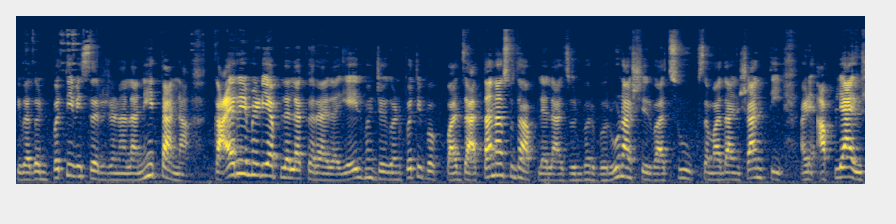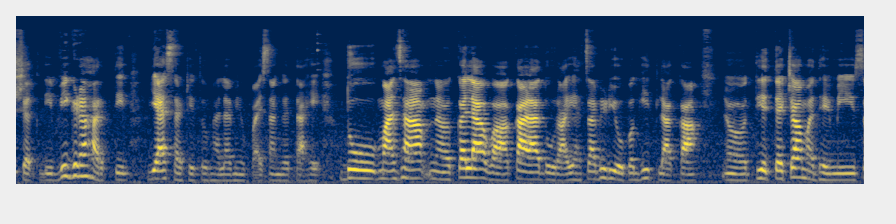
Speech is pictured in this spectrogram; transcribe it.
किंवा गणपती विसर्जनाला नेताना काय रेमेडी आपल्याला करायला येईल? म्हणजे गणपती बाप्पा जाताना सुद्धा आपल्याला अजून भरभरून आशीर्वाद सुख समाधान शांती आणि आपल्या आयुष्यातली विघ्न हरतील यासाठी तुम्हाला मी उपाय सांगत आहे. दो माझा कलावा काळा दोरा ह्याचा व्हिडिओ बघितला का? ते त्याच्यामध्ये मी स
